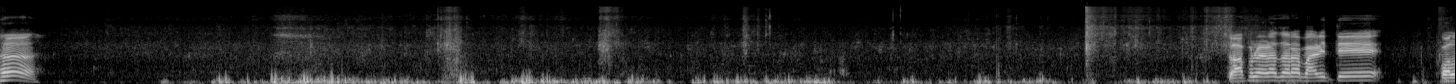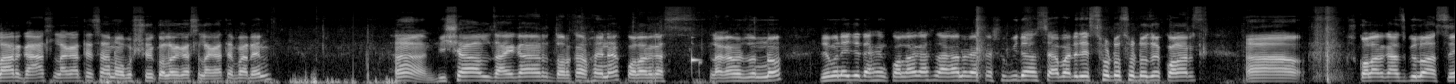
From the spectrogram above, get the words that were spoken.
হ্যাঁ। তো আপনারা যারা বাড়িতে কলার গাছ লাগাতে চান, অবশ্যই কলার গাছ লাগাতে পারেন। হ্যাঁ বিশাল জায়গার দরকার হয় না কলার গাছ লাগানোর জন্য। যেমন এই যে দেখেন, কলার গাছ লাগানোর একটা সুবিধা আছে আবার এই যে ছোট ছোট যে কলার কলার গাছগুলো আছে,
